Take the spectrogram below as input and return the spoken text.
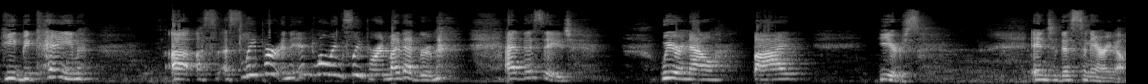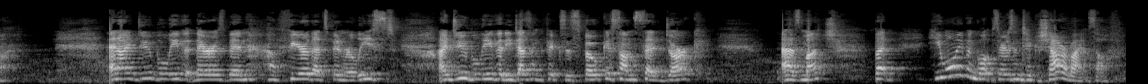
he became a, a, sleeper, an indwelling sleeper in my bedroom at this age. We are now five years into this scenario. And I do believe that there has been a fear that's been released. I do believe that he doesn't fix his focus on said dark as much, but he won't even go upstairs and take a shower by himself.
